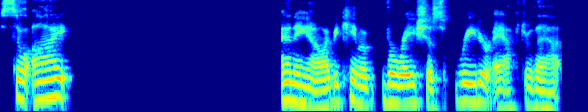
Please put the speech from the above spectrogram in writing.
so I, anyhow, I became a voracious reader after that.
